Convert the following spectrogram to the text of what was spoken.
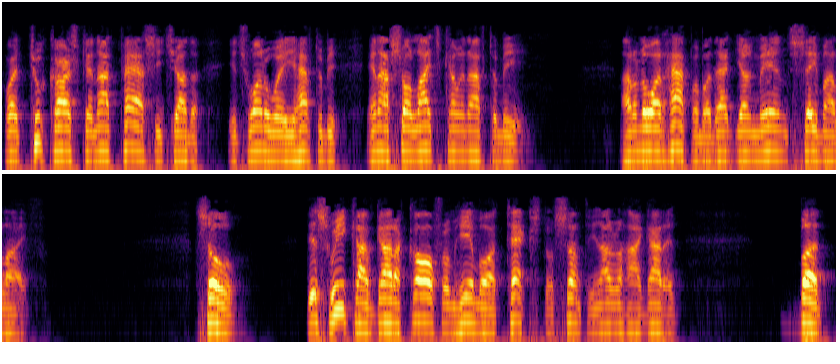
where two cars cannot pass each other. It's one way. You have to be. And I saw lights coming after me. I don't know what happened, but that young man saved my life. So, this week I've got a call from him or a text or something. I don't know how I got it. But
